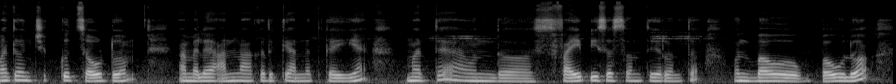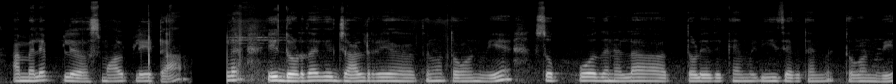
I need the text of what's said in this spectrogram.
ಮತ್ತು ಒಂದು ಚಿಕ್ಕದ ಸೌಟು ಆಮೇಲೆ ಅನ್ನ ಹಾಕೋದಕ್ಕೆ ಅನ್ನದ ಕೈಗೆ ಮತ್ತು ಒಂದು ಫೈವ್ ಪೀಸಸ್ ಅಂತ ಇರೋಂಥ ಒಂದು ಬೌ ಬೌಲು ಆಮೇಲೆ ಪ್ಲೇ ಸ್ಮಾಲ್ ಪ್ಲೇಟ ಆಮೇಲೆ ಈ ದೊಡ್ಡದಾಗಿ ಜಾಲ್ರಿ ಅದನ್ನು ತೊಗೊಂಡ್ವಿ. ಸೊಪ್ಪು ಅದನ್ನೆಲ್ಲ ತೊಳೆಯೋದಕ್ಕೆ ಅಂದ್ಬಿಟ್ಟು ಈಸಿ ಆಗುತ್ತೆ ಅಂದ್ಬಿಟ್ಟು ತೊಗೊಂಡ್ವಿ.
